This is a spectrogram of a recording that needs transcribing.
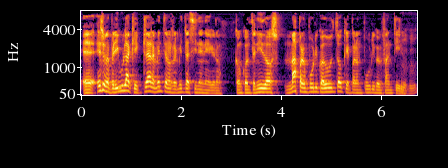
Eh, es una película que claramente nos remite al cine negro, con contenidos más para un público adulto que para un público infantil.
